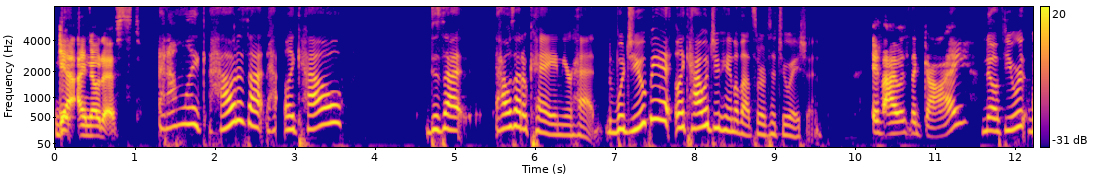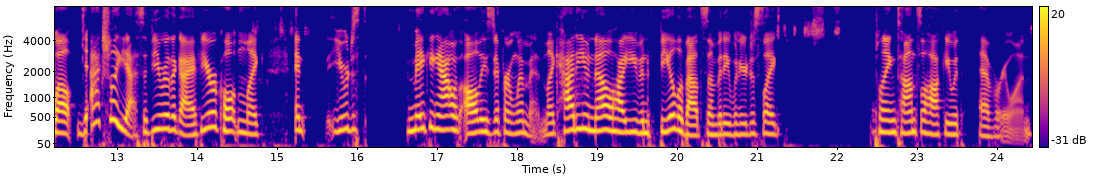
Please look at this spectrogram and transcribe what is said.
Yeah, I noticed. And I'm like, how does that like how does that how is that okay in your head? Would you be like how would you handle that sort of situation? If I was the guy, No, if you were well, actually yes, if you were the guy, if you were Colton like and you were just making out with all these different women. Like how do you know how you even feel about somebody when you're just like playing tonsil hockey with everyone?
